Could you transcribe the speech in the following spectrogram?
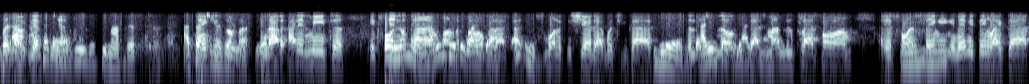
But Right. I, Yes, I touch and ma'am. agree with you, my sister. I Thank you so much. And I, I didn't mean to extend Oh, no, the time on the it like but I. I just wanted to share that with you guys Yeah, to let you know that like that's that. my new platform as far Mhm. as singing and anything like that.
